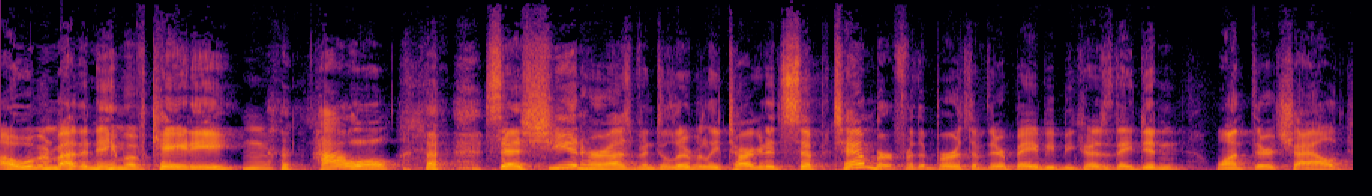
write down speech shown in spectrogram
A woman by the name of Katie hmm. Howell says she and her husband deliberately targeted September for the birth of their baby because they didn't want their child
